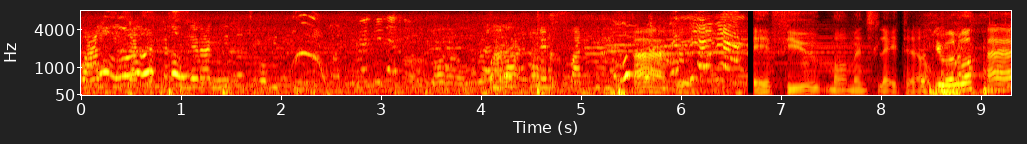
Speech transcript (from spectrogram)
বালতি কাঠটা তুলে রাখবি তো ছবি তুলে। বালতি পাঠিয়ে দিবি। হ্যাঁ ঠিক আছে। A few moments later. কি বলবো হ্যাঁ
